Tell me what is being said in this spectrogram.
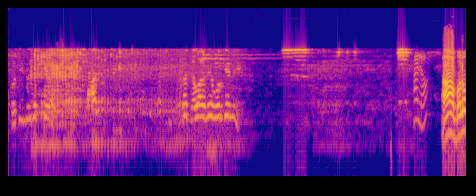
પ્રતિબંધક કહેવાય. દવા છે ઓર્ગેનિક હેલો હા બોલો.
